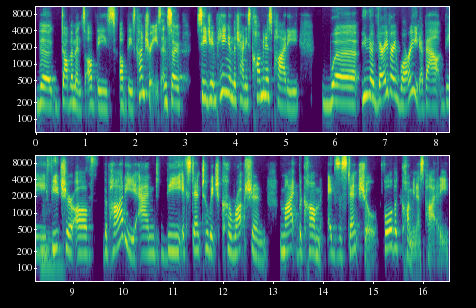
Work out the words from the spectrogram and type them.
the governments of these of these countries. And so Xi Jinping and the Chinese Communist Party were, you know, very, very worried about the mm. future of the party and the extent to which corruption might become existential for the Communist Party.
